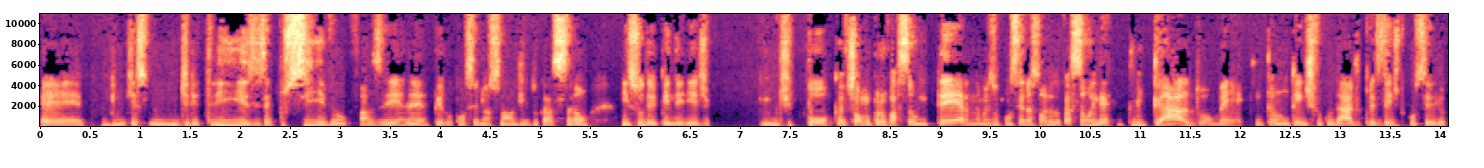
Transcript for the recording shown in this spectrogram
é, em diretrizes, é possível fazer né, pelo Conselho Nacional de Educação. Isso dependeria de, de pouca, só uma aprovação interna, mas o Conselho Nacional de Educação ele é ligado ao MEC, então não tem dificuldade. O presidente do Conselho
